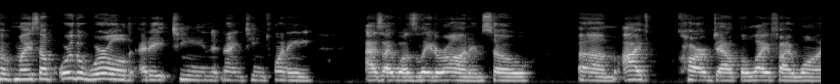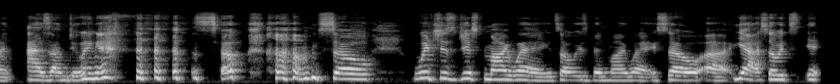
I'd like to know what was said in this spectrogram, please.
of myself or the world at 18 19 20 as i was later on. And so um, i've carved out the life I want as I'm doing it. so, um, so which is just my way. It's always been my way. So, uh, yeah. So it's it,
